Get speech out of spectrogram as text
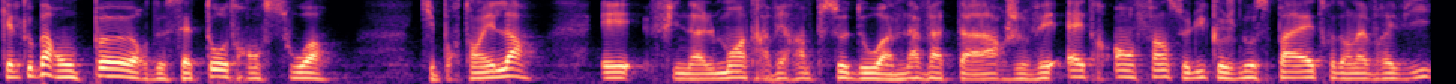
quelque part ont peur de cet autre en soi, qui pourtant est là. Et finalement, à travers un pseudo, un avatar, je vais être enfin celui que je n'ose pas être dans la vraie vie.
